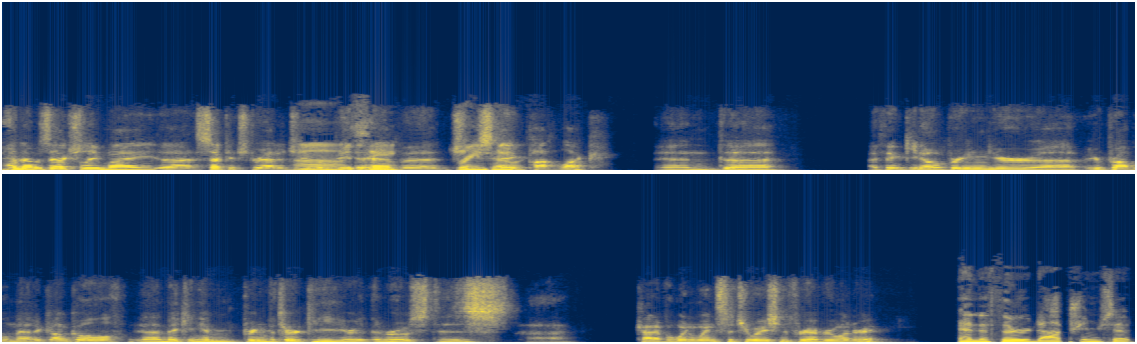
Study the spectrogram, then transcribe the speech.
Yeah, that was actually my uh, second strategy ah, would be to see? have a cheesesteak potluck, and uh, I think you know bringing your uh, your problematic uncle, uh, making him bring the turkey or the roast is uh, kind of a win-win situation for everyone, right? And the third option you said.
